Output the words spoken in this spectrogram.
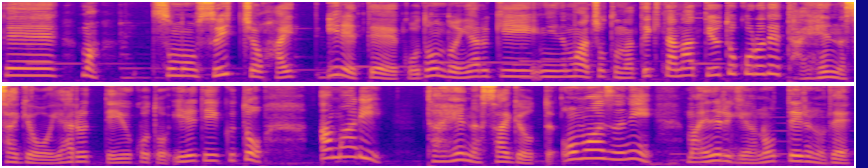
で、まあ、そのスイッチを入れて、こう、どんどんやる気に、まあ、ちょっとなってきたなっていうところで大変な作業をやるっていうことを入れていくと、あまり大変な作業って思わずに、まあ、エネルギーが乗っているので、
